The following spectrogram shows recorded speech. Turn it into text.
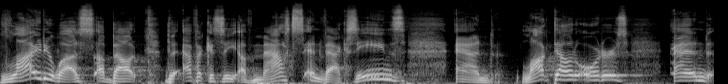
lie to us about the efficacy of masks and vaccines and lockdown orders and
